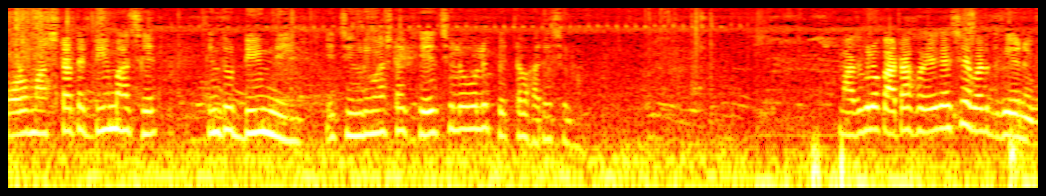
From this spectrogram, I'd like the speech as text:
বড় মাছটাতে ডিম আছে, কিন্তু ডিম নেই। এই চিংড়ি মাছটা খেয়েছিল বলে পেটটা ভারী ছিল। মাছগুলো কাটা হয়ে গেছে, এবার ধুয়ে নেব।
